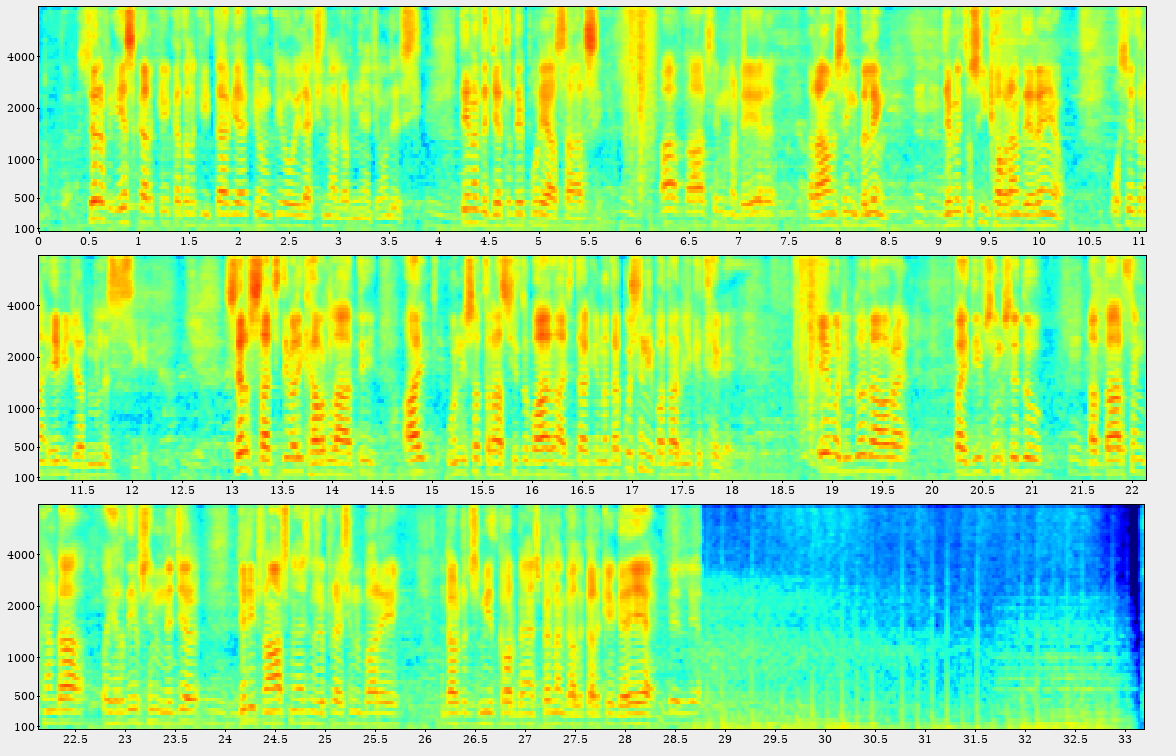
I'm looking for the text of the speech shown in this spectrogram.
ਸਿਰਫ ਇਸ ਕਰਕੇ ਕਤਲ ਕੀਤਾ ਗਿਆ ਕਿਉਂਕਿ ਉਹ ਇਲੈਕਸ਼ਨਾਂ ਲੜਨੀਆਂ ਚਾਹੁੰਦੇ ਸੀ ਤੇ ਇਹਨਾਂ ਦੇ ਜਿੱਤ ਦੇ ਪੂਰੇ ਆਸਾਰ ਸੀ। ਆਹ ਅਵਤਾਰ ਸਿੰਘ ਮੰਡੇਰ, ਰਾਮ ਸਿੰਘ ਬਿਲਿੰਗ, ਜਿਵੇਂ ਤੁਸੀਂ ਖਬਰਾਂ ਦੇ ਰਹੇ ਹੋ, ਉਸੇ ਤਰ੍ਹਾਂ ਇਹ ਵੀ ਜਰਨਲਿਸਟ ਸੀਗੇ। ਸਿਰਫ ਸੱਚ ਦੀ ਵਾਲੀ ਖਬਰ ਲਾਤੀ, ਅੱਜ 1983 ਤੋਂ ਬਾਅਦ ਅੱਜ ਤੱਕ ਇਹਨਾਂ ਦਾ ਕੁਝ ਨਹੀਂ ਪਤਾ ਵੀ ਕਿੱਥੇ ਗਏ। ਇਹ ਮੌਜੂਦਾ ਦੌਰ ਹੈ, ਭਾਈ ਦੀਪ ਸਿੰਘ ਸਿੱਧੂ, ਅਵਤਾਰ ਸਿੰਘ ਖੰਡਾ, ਭਾਈ ਹਰਦੀਪ ਸਿੰਘ ਨਿੱਜਰ, ਜਿਹੜੀ ਟਰਾਂਸਨੈਸ਼ਨਲ ਰਿਪਰੈਸ਼ਨ ਬਾਰੇ ਡਾਕਟਰ ਜਸਮੀਤ ਕੌਰ ਬੈਂਸ ਪਹਿਲਾਂ ਗੱਲ ਕਰਕੇ ਗਏ ਹੈ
